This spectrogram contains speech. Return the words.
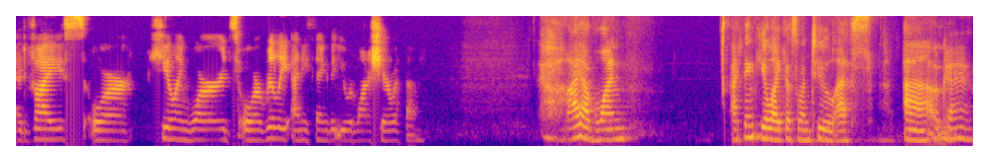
advice or healing words or really anything that you would want to share with them? I have one. I think you'll like this one too, Les. Um, okay.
